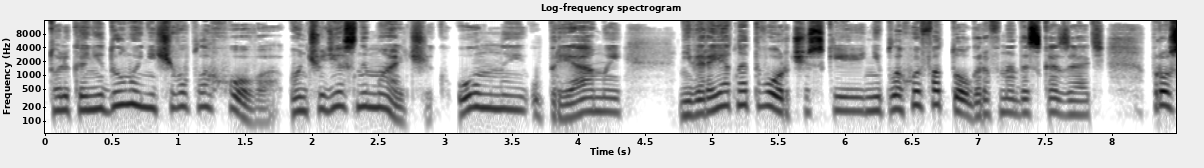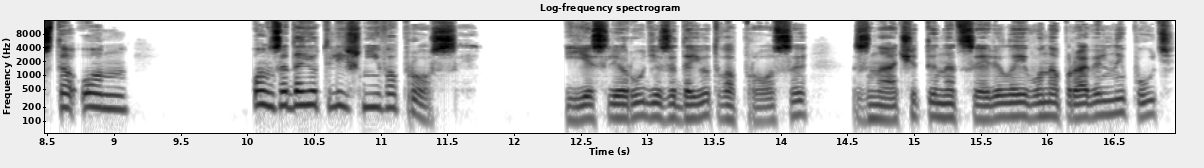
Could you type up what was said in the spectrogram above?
«Только не думай ничего плохого. Он чудесный мальчик, умный, упрямый, невероятно творческий, неплохой фотограф, надо сказать. Просто он... он задает лишние вопросы». Если Руди задает вопросы, Значит, ты нацелила его на правильный путь.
